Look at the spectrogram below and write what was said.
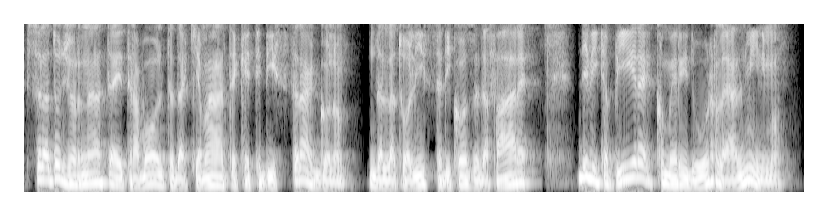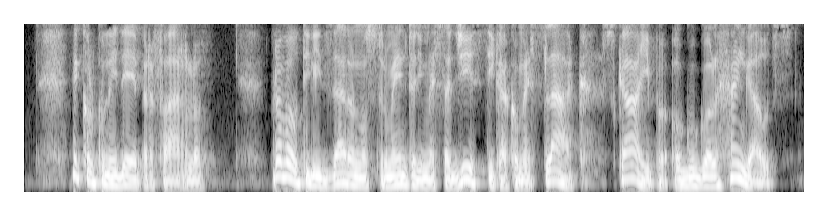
Se la tua giornata è travolta da chiamate che ti distraggono dalla tua lista di cose da fare, devi capire come ridurle al minimo. Ecco alcune idee per farlo. Prova a utilizzare uno strumento di messaggistica come Slack, Skype o Google Hangouts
